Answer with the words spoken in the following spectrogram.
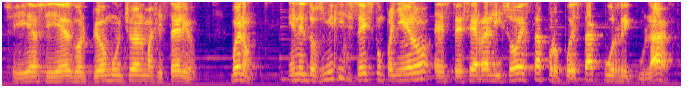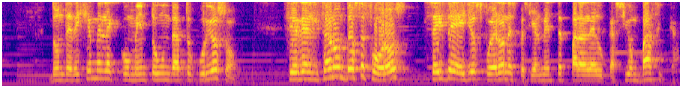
Sí, así es, golpeó mucho al magisterio. Bueno, en el 2016, compañero, este, se realizó esta propuesta curricular, donde déjeme le comento un dato curioso. Se realizaron 12 foros, seis de ellos fueron especialmente para la educación básica.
